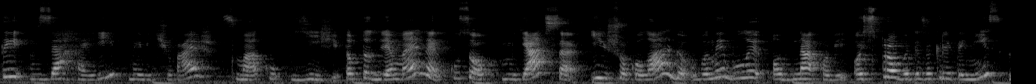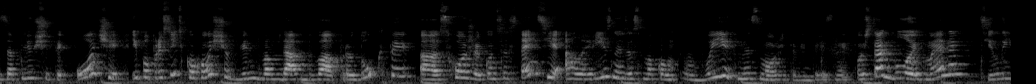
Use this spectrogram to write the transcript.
ти взагалі не відчуваєш смаку їжі. Тобто для мене кусок м'яса і шоколаду вони були однакові. Ось спробуйте закрити ніс, заплющити очі і попросіть когось, щоб він вам дав два продукти а, схожої консистенції, але різної за смаком. Ви їх не зможете відрізнити. Ось так було і в мене цілий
